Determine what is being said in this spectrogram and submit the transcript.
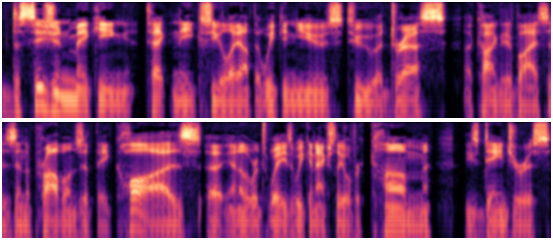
decision making techniques you lay out that we can use to address uh, cognitive biases and the problems that they cause. Uh, in other words, ways we can actually overcome these dangerous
